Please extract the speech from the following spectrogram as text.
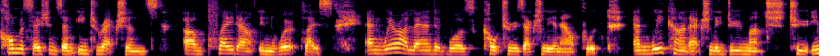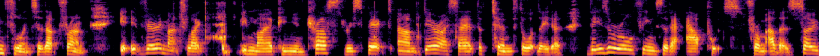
conversations and interactions um, played out in the workplace. And where I landed was culture is actually an output, and we can't actually do much to influence it up front. It, it very much like, in my opinion, trust, respect, um, dare I say it, the term thought leader. These are all things that are outputs from others. So,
